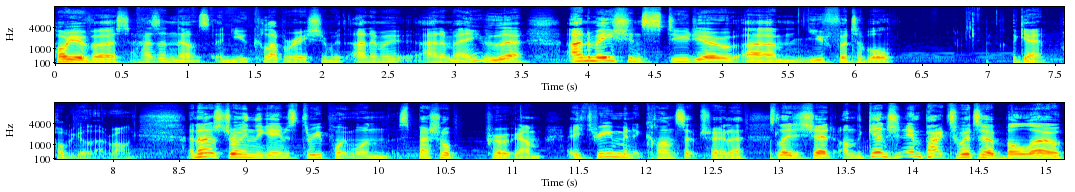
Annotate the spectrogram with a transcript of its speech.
HoYoverse has announced a new collaboration with anime, anime bleh, animation studio um, Ufotable Again, probably got that wrong. Announced during the game's 3.1 special program, a three minute concept trailer was later shared on the Genshin Impact Twitter below,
